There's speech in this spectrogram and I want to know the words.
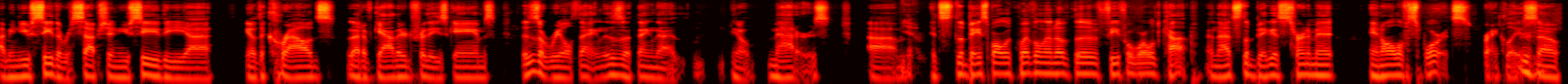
I mean, you see the reception, you see the uh, you know the crowds that have gathered for these games. This is a real thing. This is a thing that you know matters. Um, Yeah. It's the baseball equivalent of the FIFA World Cup, and that's the biggest tournament in all of sports, frankly. Mhm. So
